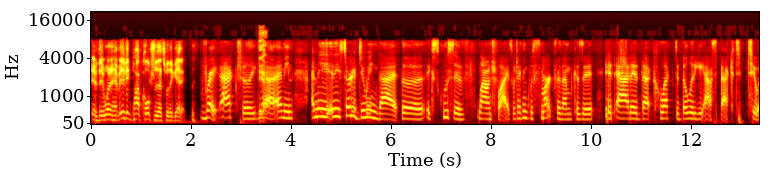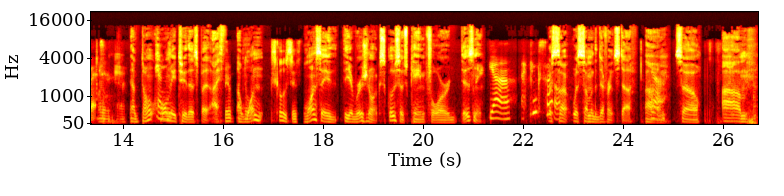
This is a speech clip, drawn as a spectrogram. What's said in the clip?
if they want to have anything pop culture, that's where they get it. Right, actually, Yeah. yeah. I mean, and they they started doing that the exclusive lounge flies, which I think was smart for them because it it added that collectability aspect to it. Now, don't hold me to this, but I th- I one exclusive. want to say the original exclusives came for Disney Yeah, I think so. with some with some of the different stuff. Um, Yeah. So, um, Sorry.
